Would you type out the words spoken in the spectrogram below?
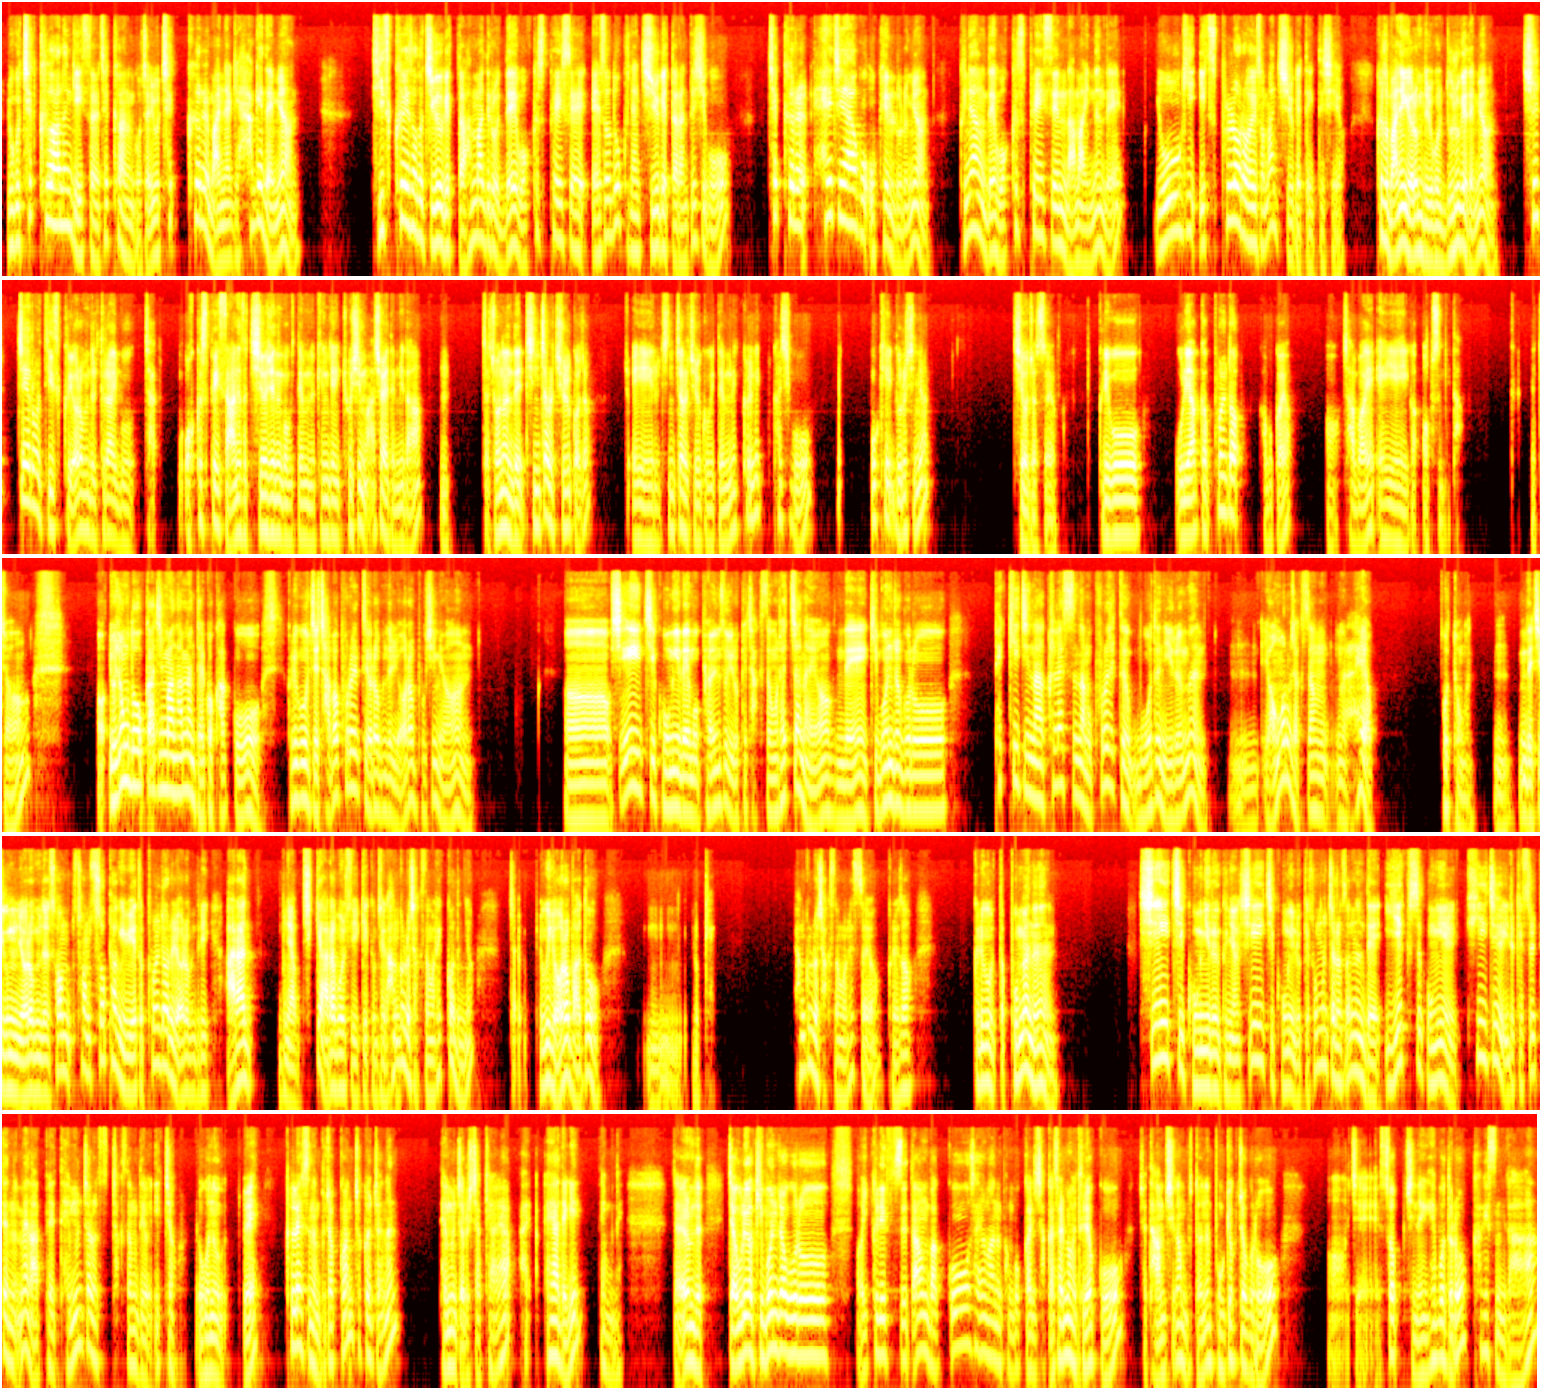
요거 체크하는 게 있어요, 체크하는 거. 자, 요 체크를 만약에 하게 되면, 디스크에서도 지우겠다. 한마디로 내 워크스페이스에서도 그냥 지우겠다라는 뜻이고, 체크를 해제하고 OK를 누르면, 그냥 내 워크스페이스에는 남아 있는데, 여기 익스플로러에서만 지우겠다 이 뜻이에요. 그래서 만약에 여러분들 이걸 누르게 되면, 실제로 디스크, 여러분들 드라이브, 자, 워크스페이스 안에서 지워지는 거기 때문에 굉장히 조심하셔야 됩니다. 음. 자, 저는 근데 진짜로 지울 거죠? AA를 진짜로 지울 거기 때문에 클릭하시고, OK 누르시면 지워졌어요. 그리고 우리 아까 폴더 가볼까요? 어, 자바에 AA가 없습니다. 됐죠? 어, 요 정도까지만 하면 될 것 같고, 그리고 이제 자바 프로젝트 여러분들 열어보시면, 어, CH01에 뭐 변수 이렇게 작성을 했잖아요. 근데 기본적으로 패키지나 클래스나 뭐 프로젝트 모든 이름은 음, 영어로 작성을 해요. 보통은. 음. 근데 지금 여러분들 처음, 처음 수업하기 위해서 폴더를 여러분들이 알아, 뭐냐, 쉽게 알아볼 수 있게끔 제가 한글로 작성을 했거든요. 자, 이거 열어봐도, 음, 이렇게 한글로 작성을 했어요. 그래서, 그리고 딱 보면은 CH01을 그냥 CH01 이렇게 소문자로 썼는데 EX01 퀴즈 이렇게 쓸 때는 맨 앞에 대문자로 작성되어 있죠. 요거는 왜? 클래스는 무조건 첫 글자는 대문자로 시작해야 해야 되기 때문에. 자, 여러분들, 자, 우리가 기본적으로 어, 이클립스 다운받고 사용하는 방법까지 잠깐 설명을 드렸고, 자, 다음 시간부터는 본격적으로 어, 이제 수업 진행해 보도록 하겠습니다.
